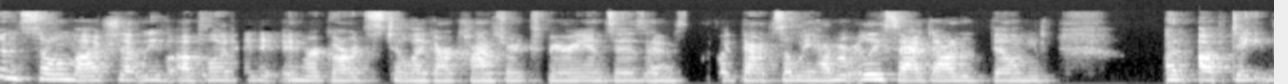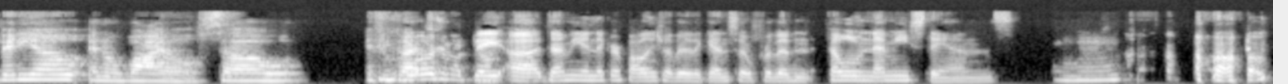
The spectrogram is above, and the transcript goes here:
been so much that we've uploaded in regards to like our concert experiences and Yeah. stuff like that. So we haven't really sat down and filmed an update video in a while. So if you guys there's an update. Uh, Demi and Nick are following each other again. So for the fellow Nemi stands, Mhm. um,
